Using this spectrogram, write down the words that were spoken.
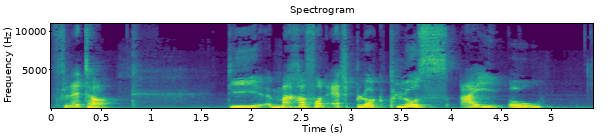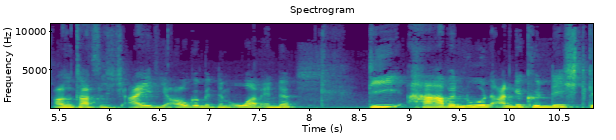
Flatter. Die Macher von Adblock Plus, IO, also tatsächlich I wie Auge mit einem O am Ende, die haben nun angekündigt,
